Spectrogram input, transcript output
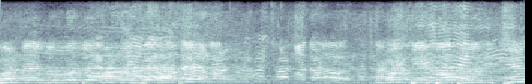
বন্যায় দুর্গত মানুষদের হাতে এখন তিরপল তুলে দিচ্ছেন।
